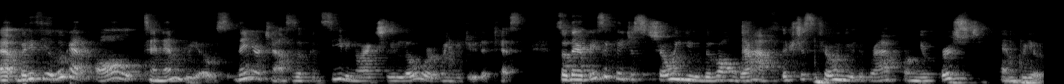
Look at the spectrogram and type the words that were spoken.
Uh, but if you look at all 10 embryos, then your chances of conceiving are actually lower when you do the test. So they're basically just showing you the wrong graph. They're just showing you the graph from your first embryo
